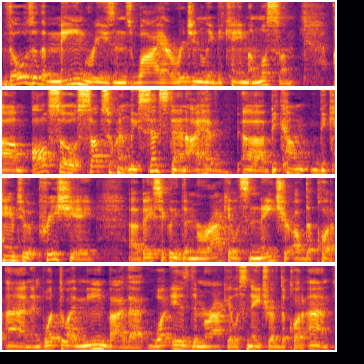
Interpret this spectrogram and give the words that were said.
those are the main reasons why I originally became a Muslim. Um, also, subsequently, since then, I have uh, become became to appreciate uh, basically the miraculous nature of the Quran. And what do I mean by that? What is the miraculous nature of the Quran?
